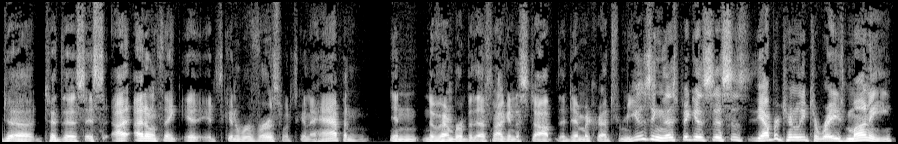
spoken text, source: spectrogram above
to, to this. I, I don't think it, it's going to reverse what's going to happen in November, but that's not going to stop the Democrats from using this because this is the opportunity to raise money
